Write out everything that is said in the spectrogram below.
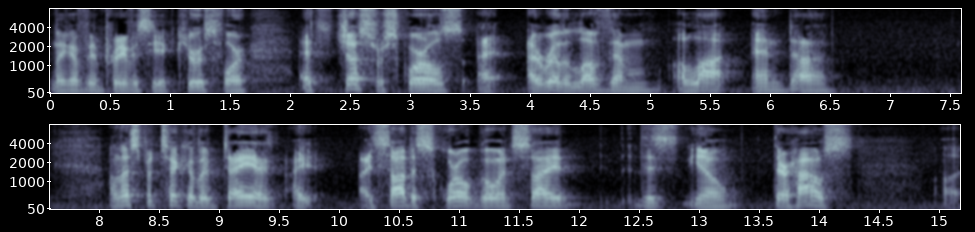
like I've been previously accused for. It's just for squirrels. I I really love them a lot. And uh, on this particular day, I, I I saw the squirrel go inside this you know their house, uh,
